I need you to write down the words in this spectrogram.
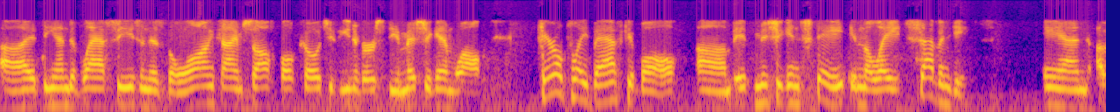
uh, at the end of last season as the longtime softball coach at the University of Michigan. Well, Carol played basketball um, at Michigan State in the late 70s, and uh,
